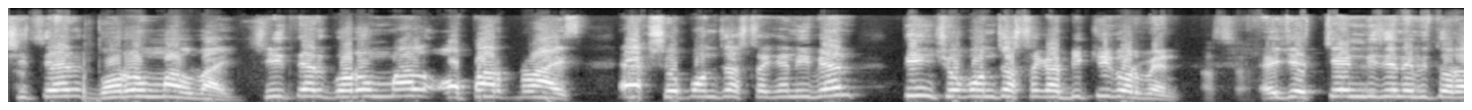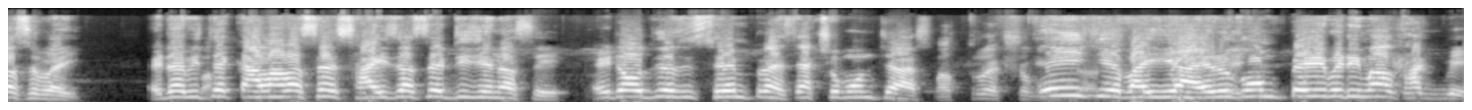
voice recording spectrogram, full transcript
শীতের গরম মাল ভাই। শীতের গরম মাল অফার প্রাইস একশো পঞ্চাশ টাকা নিবেন তিনশো পঞ্চাশ টাকা বিক্রি করবেন। আচ্ছা। এই যে চেন ডিজাইনের ভিতর আছে ভাই। এটার ভিতরে কালার আছে সাইজ আছে ডিজাইন আছে। এটাও দিয়েছে সেম প্রাইস একশো পঞ্চাশ। এই যে ভাইয়া এরকম পেরিবেরি মাল থাকবে।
